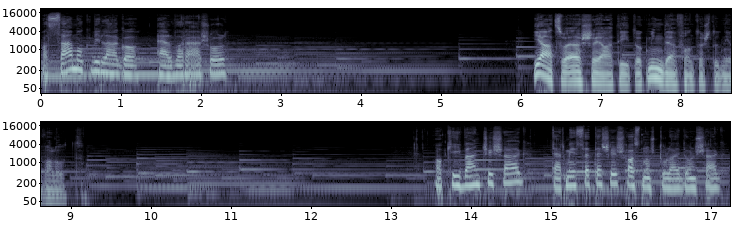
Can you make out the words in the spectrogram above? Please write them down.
A számok világa elvarázsol. Játszva elsajátítok minden fontos tudnivalót. A kíváncsiság természetes és hasznos tulajdonság.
